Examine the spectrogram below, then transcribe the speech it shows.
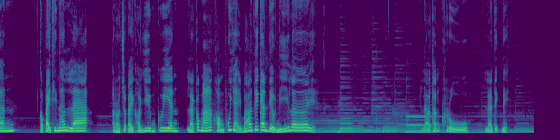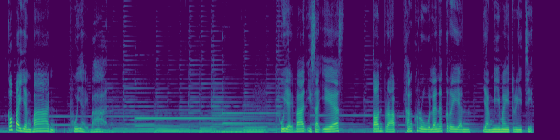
งั้นก็ไปที่นั่นแหละ เราจะไปขอยืมเกวียน และก็ม้าของผู้ใหญ่บ้านด้วยกันเดี๋ยวนี้เลย แล้วทั้งครูและเด็กๆ ก็ไปยังบ้านผู้ใหญ่บ้าน ผู้ใหญ่บ้านอิซาเอสต้อนรับทั้งครูและนักเรียนอย่างมีไมตรีจิต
